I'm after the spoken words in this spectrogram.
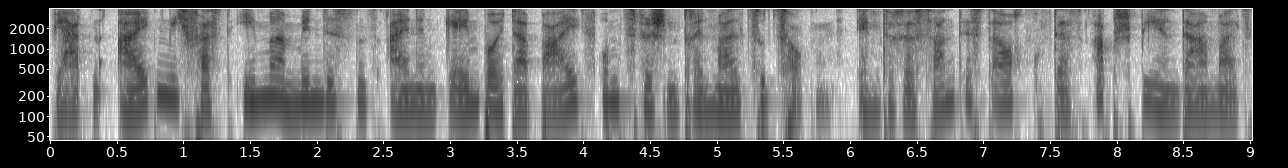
wir hatten eigentlich fast immer mindestens einen Gameboy dabei, um zwischendrin mal zu zocken. Interessant ist auch, um das Abspielen damals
